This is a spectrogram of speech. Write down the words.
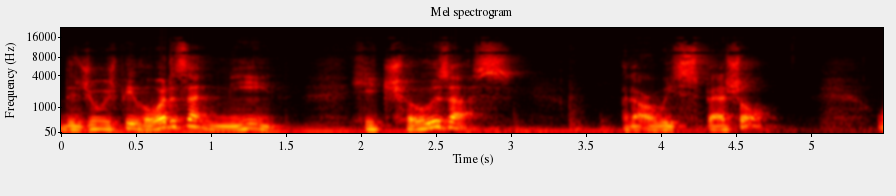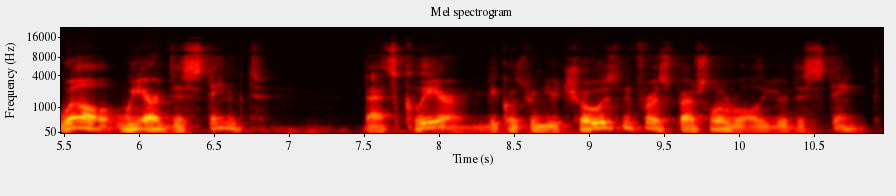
the Jewish people. What does that mean? He chose us. But are we special? Well, we are distinct. That's clear because when you're chosen for a special role, you're distinct.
